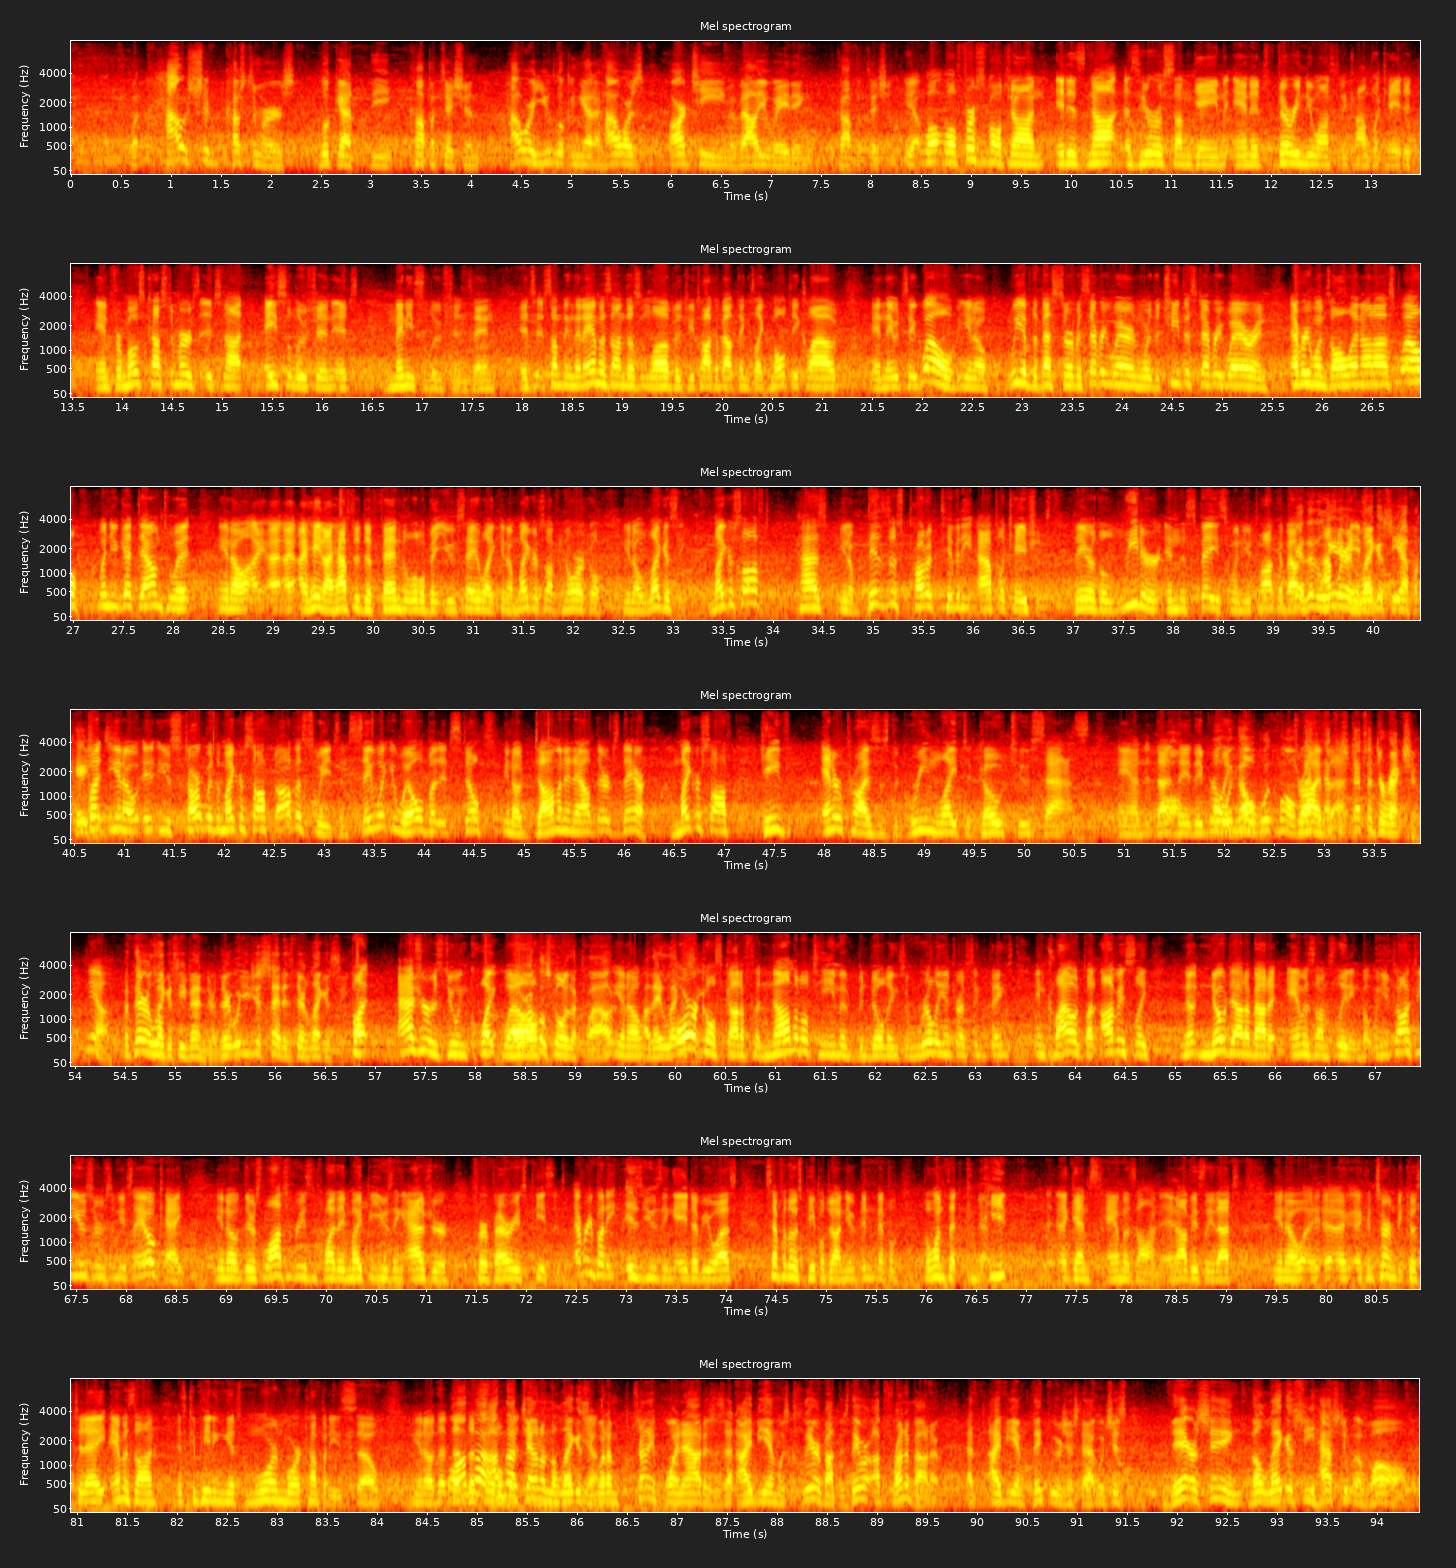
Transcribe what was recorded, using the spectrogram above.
but how should customers look at the competition? How are you looking at it? How is our team evaluating the competition? Yeah, well, well, first of all, John, it is not a zero-sum game, and it's very nuanced and complicated. And for most customers, it's not a solution, it's many solutions, and it's, it's something that Amazon doesn't love as you talk about things like multi-cloud, and they would say, well, you know, we have the best service everywhere, and we're the cheapest everywhere, and everyone's all in on us. Well, when you get down to it, you know, I, I, I hate, I have to defend a little bit. You say like, you know, Microsoft and Oracle, you know, legacy. Microsoft has you know, business productivity applications. They are the leader in the space when you talk about Yeah, they're the leader in legacy applications. But you know, it, you start with the Microsoft Office suites and say what you will, but it's still you know, dominant out there, it's there. Microsoft gave enterprises the green light to go to SaaS. And that they, they've really well, helped well, drive that, that's that. A, that's a direction. Yeah. But they're a legacy vendor. They're, what you just said is their legacy. But Azure is doing quite well. Oracle's going to the cloud. You know, Are they legacy? Oracle's got a phenomenal team, have been building some really interesting things in cloud, but obviously, no, no, doubt about it, Amazon's leading. But when you talk to users and you say, okay, you know, there's lots of reasons why they might be using Azure for various pieces. Everybody is using AWS, except for those people, John, you didn't, the ones that compete yeah against Amazon, and obviously that's you know a, a, concern because today Amazon is competing against more and more companies. So you know that, well, that, I'm not, I'm not down on the legacy. Yeah. What I'm trying to point out is, is that IBM was clear about this. They were upfront about it at IBM Think we were just at, which is they're saying the legacy has to evolve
